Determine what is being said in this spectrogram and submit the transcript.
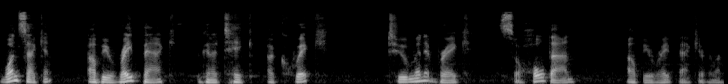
one second. I'll be right back. I'm going to take a quick two minute break. So hold on. I'll be right back, everyone.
